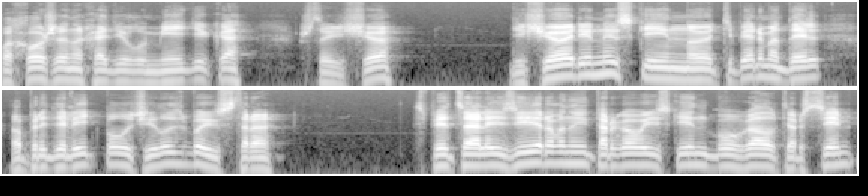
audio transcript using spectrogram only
похоже, находил у медика. Что еще? — еще один искин, но теперь модель определить получилось быстро. Специализированный торговый скин «Бухгалтер-7»,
